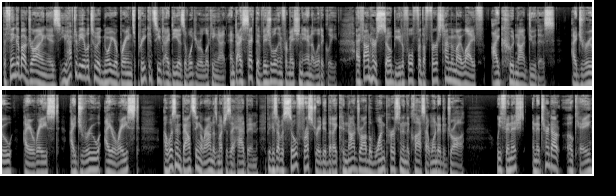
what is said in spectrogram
The thing about drawing is you have to be able to ignore your brain's preconceived ideas of what you're looking at and dissect the visual information analytically. I found her so beautiful for the first time in my life, I could not do this. I drew, I erased, I drew, I erased. I wasn't bouncing around as much as I had been because I was so frustrated that I could not draw the one person in the class I wanted to draw. We finished, and it turned out okay.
